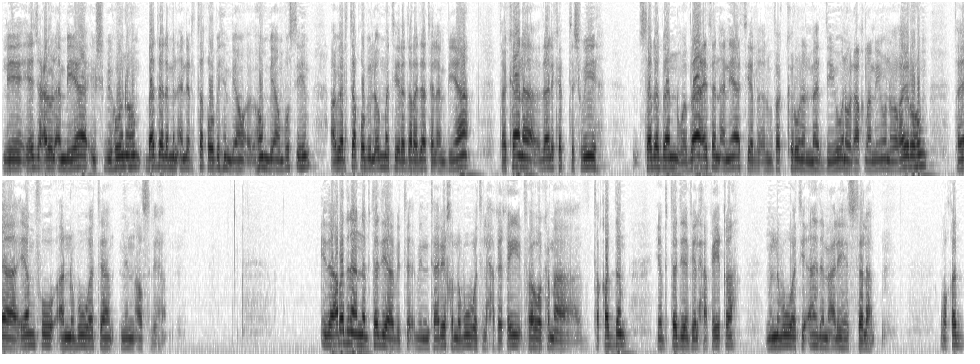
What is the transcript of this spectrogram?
ليجعلوا الأنبياء يشبهونهم بدلا من أن يرتقوا بهم هم بأنفسهم أو يرتقوا بالأمة إلى درجات الأنبياء. فكان ذلك التشويه سببا وباعثا أن يأتي المفكرون الماديون والعقلانيون وغيرهم فينفوا النبوة من أصلها. إذا أردنا أن نبتدئ من تاريخ النبوة الحقيقي فهو كما تقدم يبتدئ في الحقيقة من نبوة آدم عليه السلام. وقد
